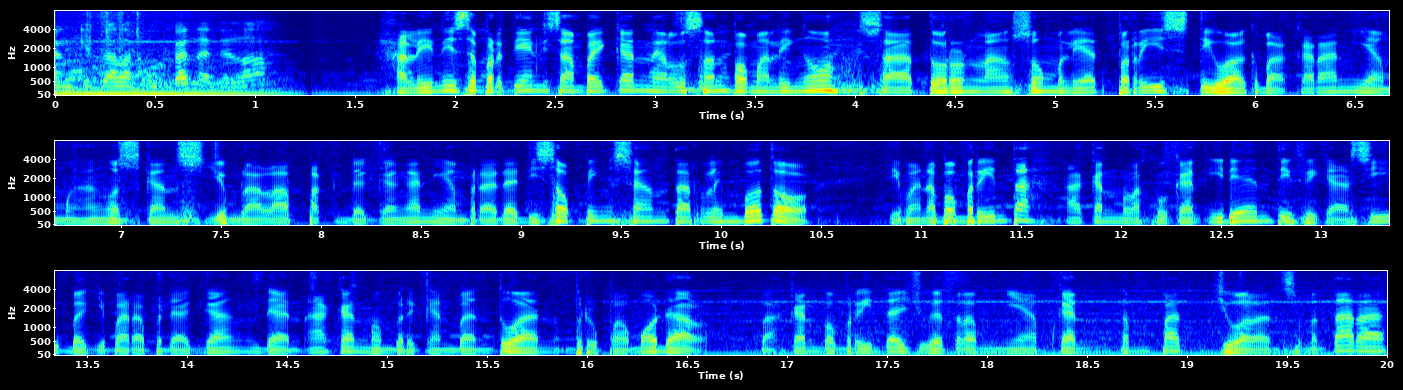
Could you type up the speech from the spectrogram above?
yang kita lakukan adalah Hal ini seperti yang disampaikan Nelson Pamalingo saat turun langsung melihat peristiwa kebakaran yang menghanguskan sejumlah lapak dagangan yang berada di shopping center Limboto, di mana pemerintah akan melakukan identifikasi bagi para pedagang dan akan memberikan bantuan berupa modal. Bahkan pemerintah juga telah menyiapkan tempat jualan sementara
